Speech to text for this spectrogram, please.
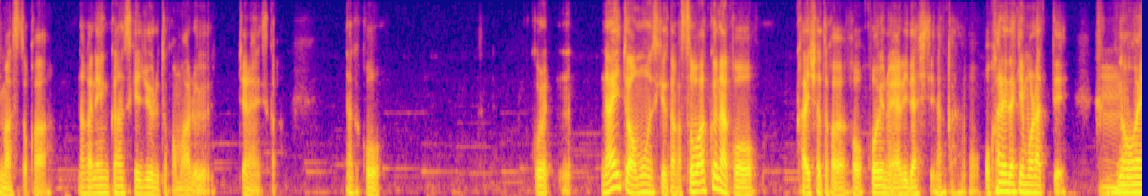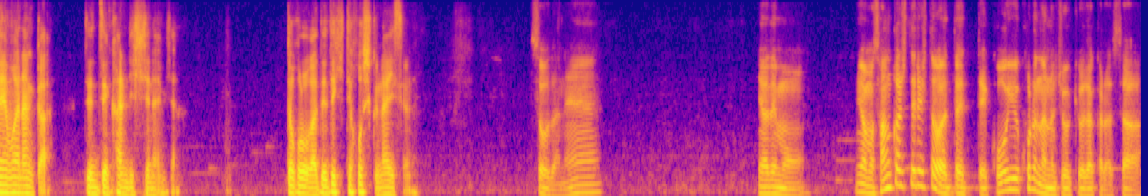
ますとか、なんか年間スケジュールとかもあるじゃないですか。なんかこう、これ、なないとは思うんですけど、なんか粗悪なこう、会社とかがこうこういうのやりだして、なんかもうお金だけもらって、うん農園はなんか全然管理してないみたいなところが出てきてほしくないですよね。そうだね。いや、でも、いや、もう参加してる人はだってこういうコロナの状況だからさ、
